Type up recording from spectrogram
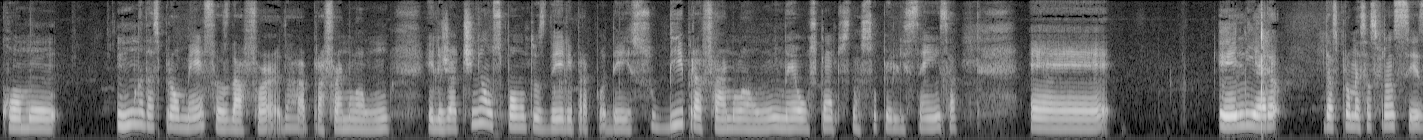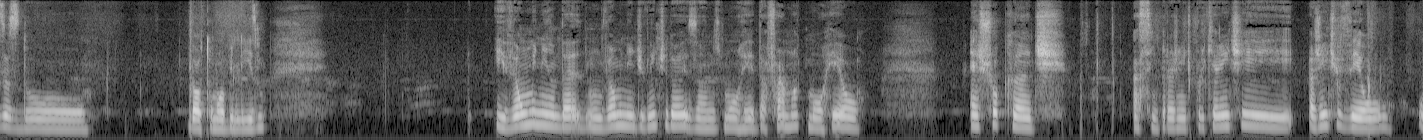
como uma das promessas da, da para a Fórmula 1. Ele já tinha os pontos dele para poder subir para a Fórmula 1, né, os pontos da superlicença. É, ele era das promessas francesas do, do automobilismo. E ver um menino, da, ver um menino de 22 anos morrer da forma que morreu é chocante assim, pra gente, porque a gente, a gente vê o, o,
